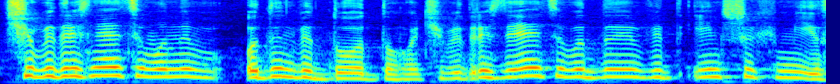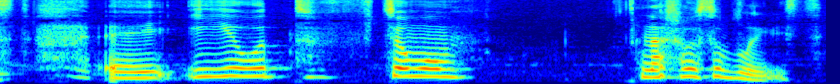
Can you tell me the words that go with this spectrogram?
чи відрізняються вони один від одного, чи відрізняються вони від інших міст? Е, і от в цьому наша особливість.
